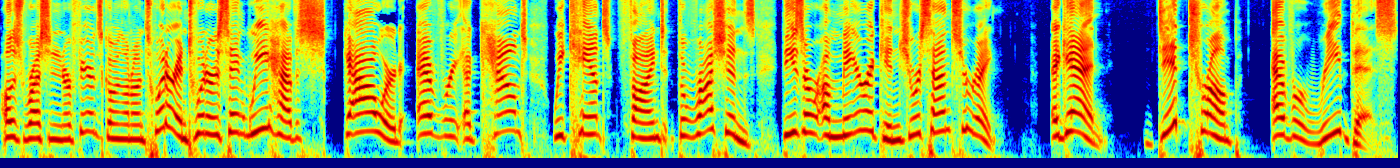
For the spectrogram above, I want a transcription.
all this Russian interference going on on Twitter. And Twitter is saying we have scoured every account. We can't find the Russians. These are Americans you're censoring. Again, did Trump ever read this?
